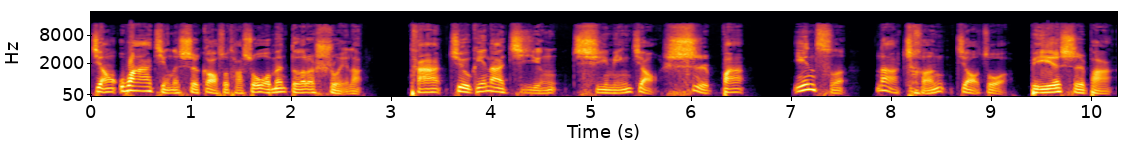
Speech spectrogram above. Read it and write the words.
将挖井的事告诉他说：“我们得了水了。”他就给那井起名叫示巴，因此那城叫做别示巴。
